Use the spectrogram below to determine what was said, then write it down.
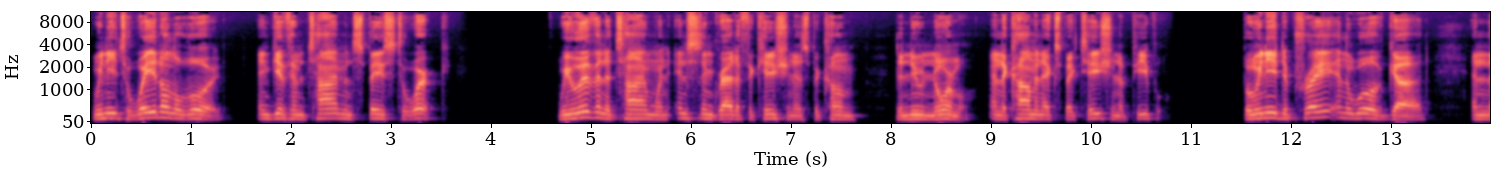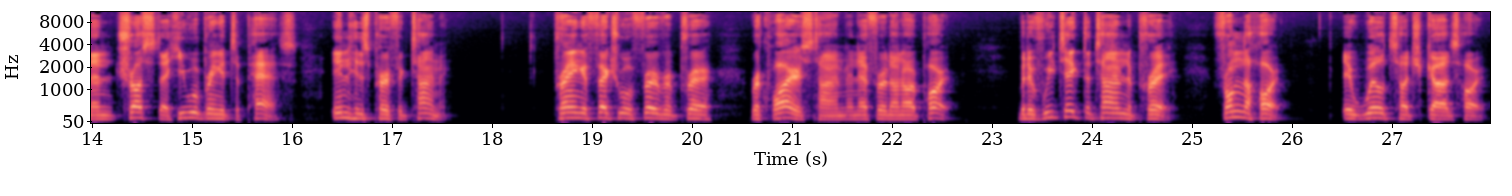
We need to wait on the Lord and give Him time and space to work. We live in a time when instant gratification has become the new normal and the common expectation of people. But we need to pray in the will of God and then trust that He will bring it to pass in His perfect timing. Praying effectual, fervent prayer requires time and effort on our part. But if we take the time to pray from the heart, it will touch God's heart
